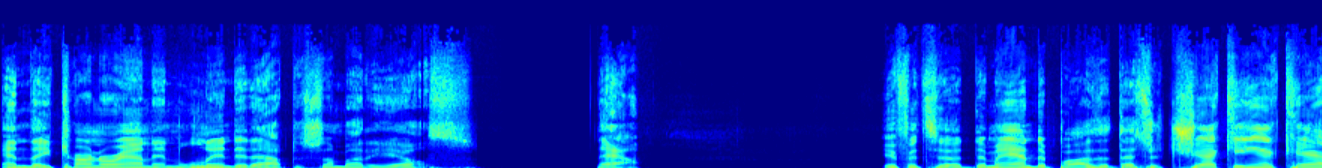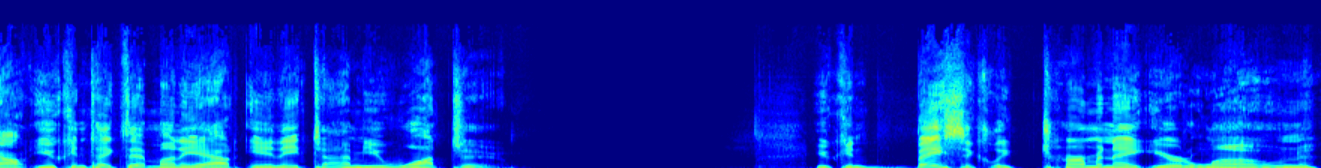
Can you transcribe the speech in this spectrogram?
and they turn around and lend it out to somebody else. Now, if it's a demand deposit, that's a checking account. You can take that money out anytime you want to. You can basically terminate your loan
